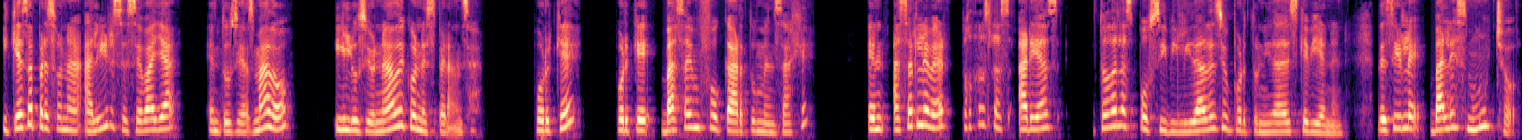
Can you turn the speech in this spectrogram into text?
y que esa persona al irse se vaya entusiasmado, ilusionado y con esperanza. ¿Por qué? porque vas a enfocar tu mensaje en hacerle ver todas las áreas, todas las posibilidades y oportunidades que vienen. Decirle, vales mucho,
